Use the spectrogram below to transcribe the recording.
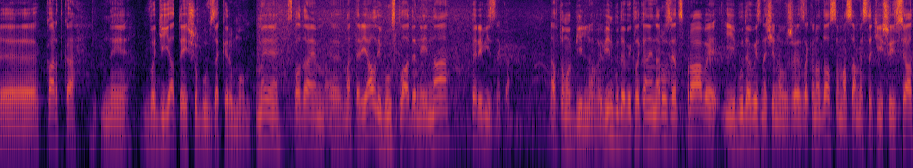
е, картка не водія, той, що був за кермом. Ми складаємо матеріал і був складений на перевізника. Автомобільного він буде викликаний на розгляд справи і буде визначено вже законодавством, а саме статті 60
